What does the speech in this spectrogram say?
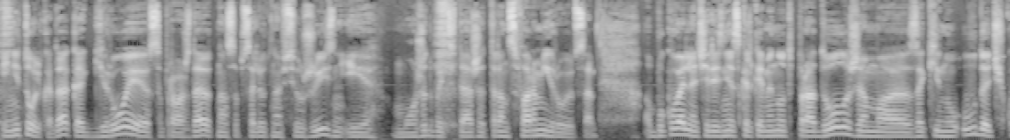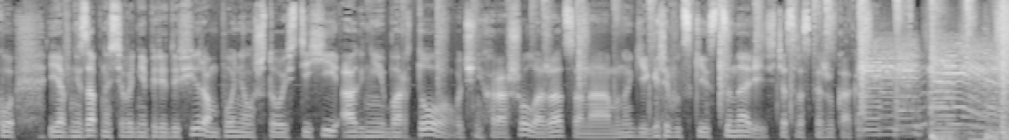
И не только, да, как герои сопровождают нас абсолютно всю жизнь и, может быть, даже трансформируются. Буквально через несколько минут продолжим. Закину удочку. Я внезапно сегодня перед эфиром понял, что стихи Агнии Барто очень хорошо ложатся на многие голливудские сценарии. Сейчас расскажу, как. Yeah.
